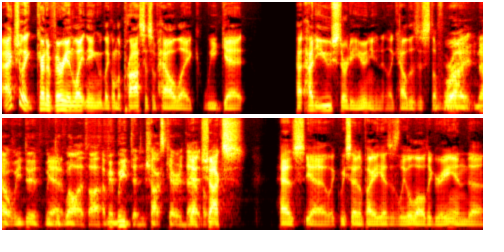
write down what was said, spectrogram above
actually kind of very enlightening like on the process of how like we get how, how do you start a union and like how does this stuff work Right. No, we did. We Yeah. did well. I thought. I mean, we didn't. Shocks carried that. yeah like, shocks has yeah like we said in the podcast he has his legal law degree and uh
